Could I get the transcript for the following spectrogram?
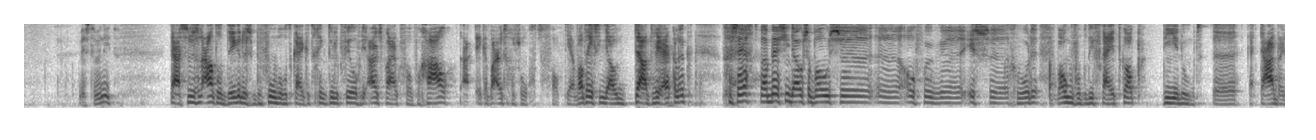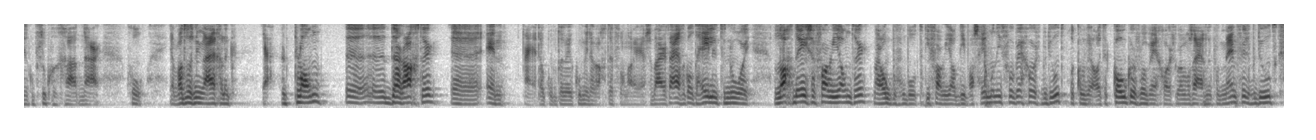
wisten we niet. Ja, er zijn dus een aantal dingen. Dus bijvoorbeeld, kijk, het ging natuurlijk veel over die uitspraak van Van Gaal. Nou, ik heb uitgezocht van, ja, wat heeft hij nou daadwerkelijk gezegd? Waar Messi nou zo boos eh, eh, over eh, is eh, geworden. Maar ook bijvoorbeeld die vrije trap die je noemt. Eh, ja, daar ben ik op zoek gegaan naar, goh, ja, wat was nu eigenlijk ja, het plan eh, daarachter? Eh, en nou ja, dan komt er, kom je erachter van, nou ja, ze waren het eigenlijk al het hele toernooi lag deze variant er. Maar ook bijvoorbeeld die variant die was helemaal niet voor Weghorst bedoeld. Dat kwam wel uit de koker voor Weghorst, maar was eigenlijk voor Memphis bedoeld.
